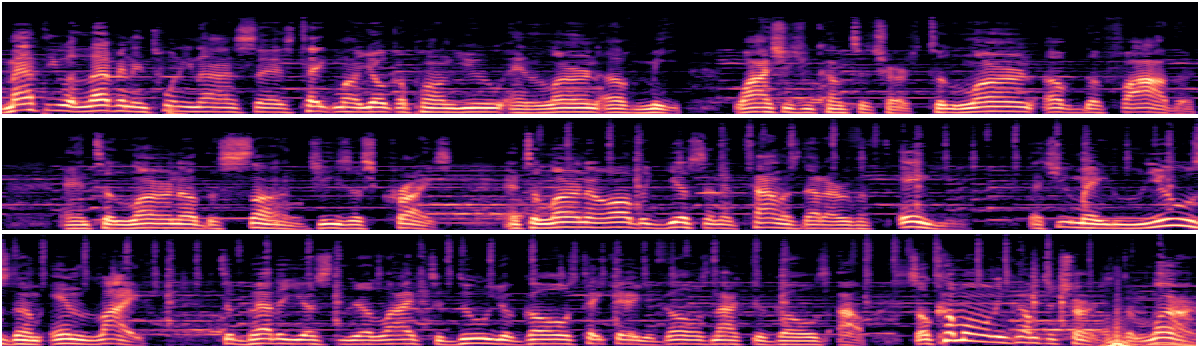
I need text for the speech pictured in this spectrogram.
Matthew 11 and 29 says, Take my yoke upon you and learn of me. Why should you come to church? To learn of the Father and to learn of the Son, Jesus Christ, and to learn of all the gifts and the talents that are within you, that you may use them in life to better your, your life, to do your goals, take care of your goals, knock your goals out. So come on and come to church to learn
